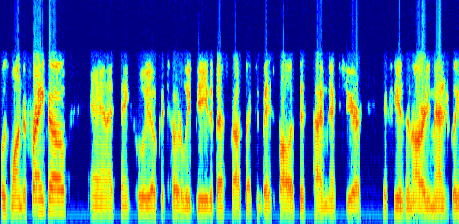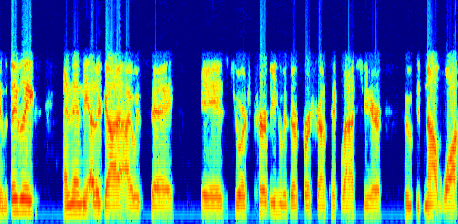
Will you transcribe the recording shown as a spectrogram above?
was Wander Franco, and I think Julio could totally be the best prospect in baseball at this time next year if he isn't already magically in the big leagues. And then the other guy I would say is George Kirby, who was their first round pick last year, who did not walk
